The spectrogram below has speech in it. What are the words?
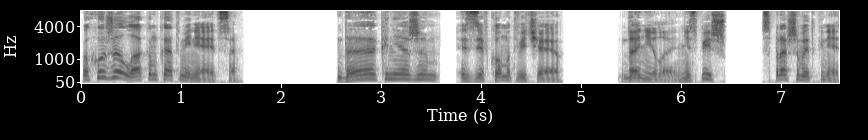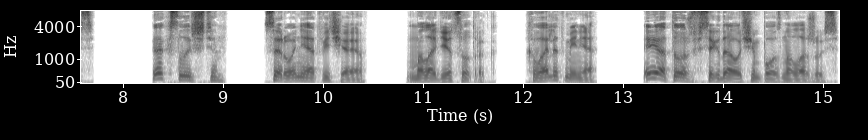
Похоже, лакомка отменяется. «Да, княже», — с зевком отвечаю. «Данила, не спишь?» — спрашивает князь. «Как слышите?» С иронией отвечаю. «Молодец, отрок. Хвалят меня. Я тоже всегда очень поздно ложусь.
